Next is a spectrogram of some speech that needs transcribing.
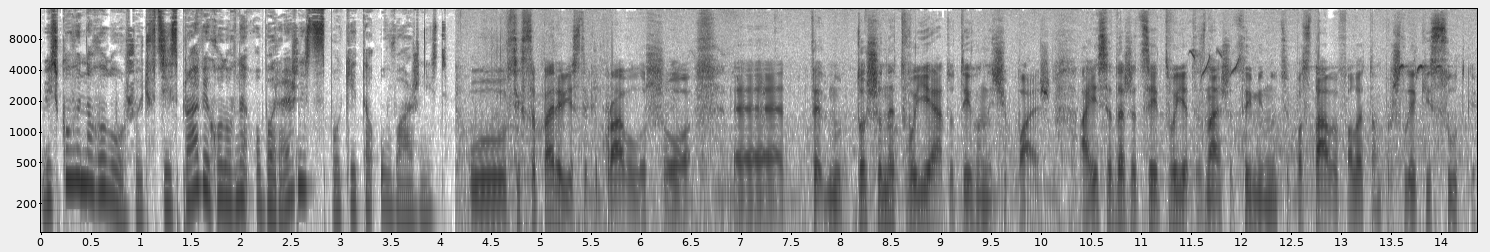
Військові наголошують, в цій справі головне обережність, спокій та уважність. У всіх саперів є таке правило, що е, те, ну, то, що не твоє, то ти його не чіпаєш. А якщо навіть це і твоє, ти знаєш, що ти міну цю поставив, але там пройшли якісь сутки.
